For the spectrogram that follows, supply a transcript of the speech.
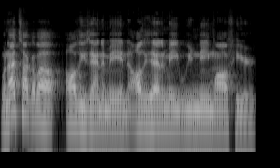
when i talk about all these anime and all these anime we name off here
